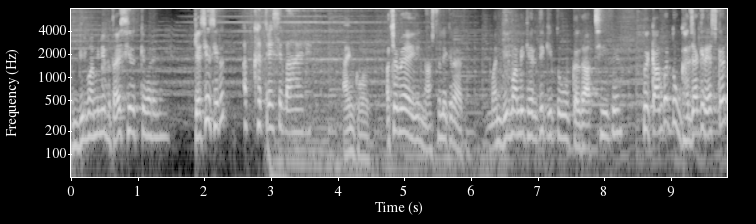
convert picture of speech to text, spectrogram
रणबीर मामी ने बताया सीरत के बारे में? कैसी है सीरत? अब खतरे से बाहर है। थैंक गॉड अच्छा मैं ये नाश्ता लेकर आया था। मनवीर मामी कह रही थी कि तू कल रात से ही तू एक काम कर तू घर जाके रेस्ट कर।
